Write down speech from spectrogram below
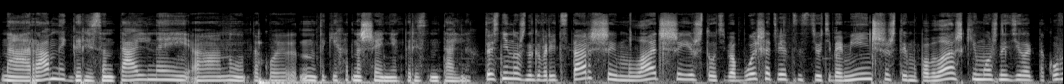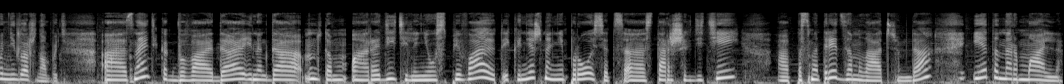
на равной горизонтальной, а, ну, такой, на таких отношениях горизонтальных. То есть не нужно говорить старший, младший, что у тебя больше ответственности, у тебя меньше, что ему поблажки можно делать. Такого не должно быть. А, знаете, как бывает, да, иногда ну, там, а, родители не успевают, и, конечно, не просят а, старших детей посмотреть за младшим, да, и это нормально.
